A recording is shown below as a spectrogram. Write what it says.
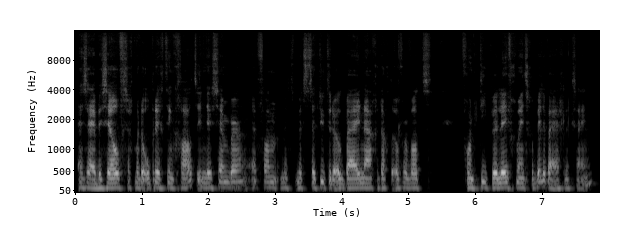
en zij hebben zelf zeg maar, de oprichting gehad in december, van, met, met statuten er ook bij, nagedacht over wat voor een type leefgemeenschap willen wij eigenlijk zijn.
